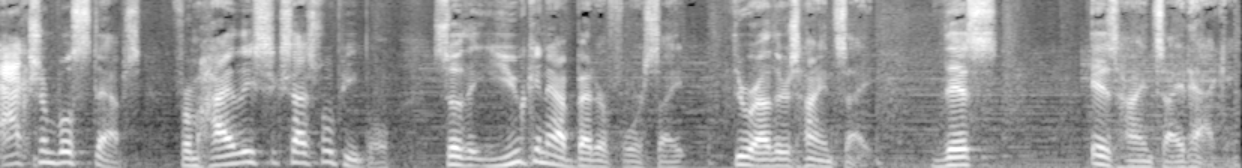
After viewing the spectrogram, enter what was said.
actionable steps from highly successful people so that you can have better foresight through others' hindsight. This is hindsight hacking.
